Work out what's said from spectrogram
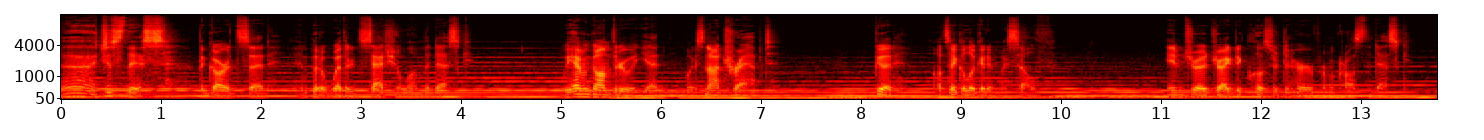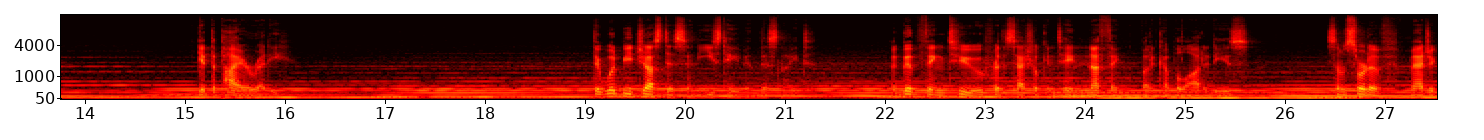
Uh, just this, the guard said, and put a weathered satchel on the desk. We haven't gone through it yet, but it's not trapped. Good, I'll take a look at it myself. Imdra dragged it closer to her from across the desk. Get the pyre ready. There would be justice in East Haven this night. A good thing, too, for the satchel contained nothing but a couple oddities some sort of magic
